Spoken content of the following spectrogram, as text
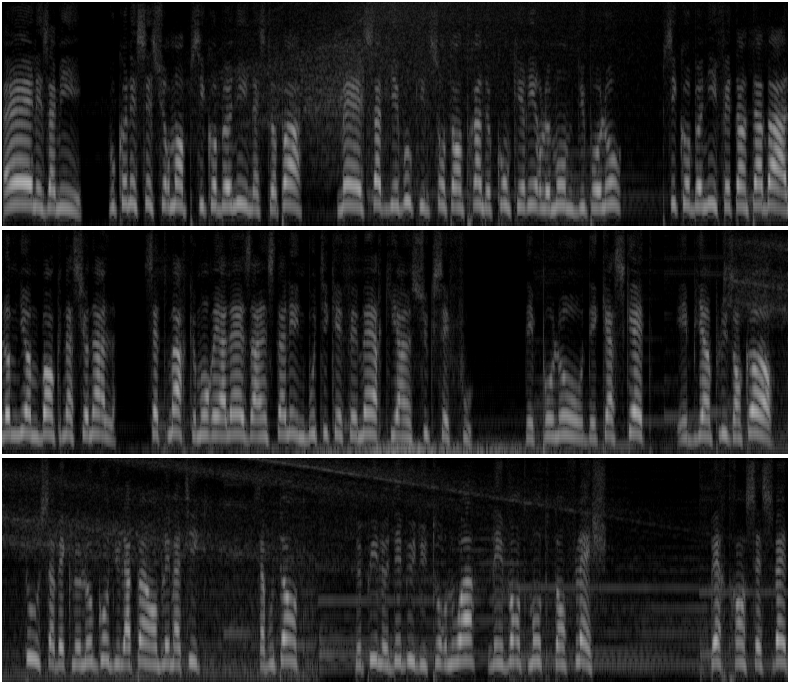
Eh les amis, vous connaissez sûrement Psycho Bunny, n'est-ce pas? Mais saviez-vous qu'ils sont en train de conquérir le monde du polo? Psycho Bunny fait un tabac à l'Omnium Banque Nationale. Cette marque montréalaise a installé une boutique éphémère qui a un succès fou. Des polos, des casquettes et bien plus encore, tous avec le logo du lapin emblématique. Ça vous tente? Depuis le début du tournoi, les ventes montent en flèche. Bertrand Sesvet,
